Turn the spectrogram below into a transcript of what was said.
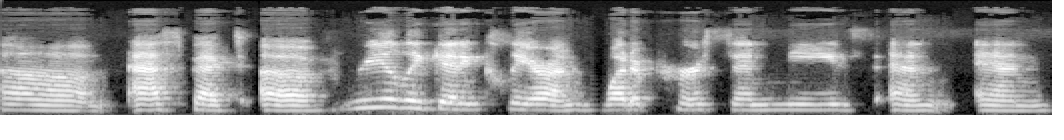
um, aspect of really getting clear on what a person needs and, and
